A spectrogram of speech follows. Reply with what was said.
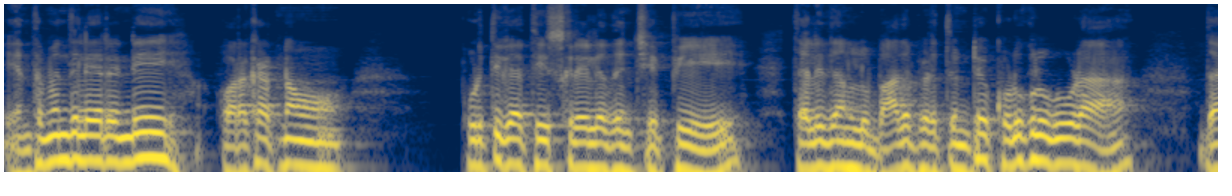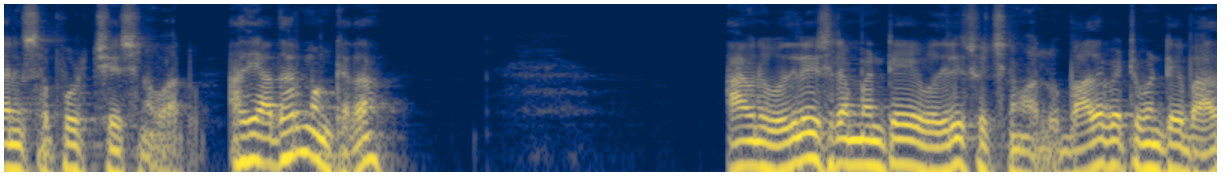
ఎంతమంది లేరండి? వరకట్నం పూర్తిగా తీసుకురాలేదని చెప్పి తల్లిదండ్రులు బాధ పెడుతుంటే కొడుకులు కూడా దానికి సపోర్ట్ చేసిన వాళ్ళు. అది అధర్మం కదా? ఆమెను వదిలేసి రమ్మంటే వదిలేసి వచ్చిన వాళ్ళు బాధ పెట్టమంటే బాధ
